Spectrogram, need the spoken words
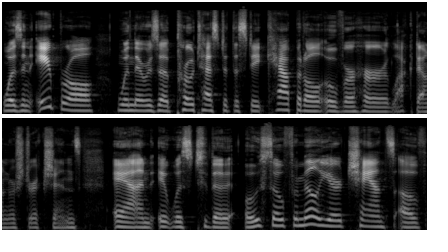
was in April when there was a protest at the state capitol over her lockdown restrictions. And it was to the oh so familiar chants of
